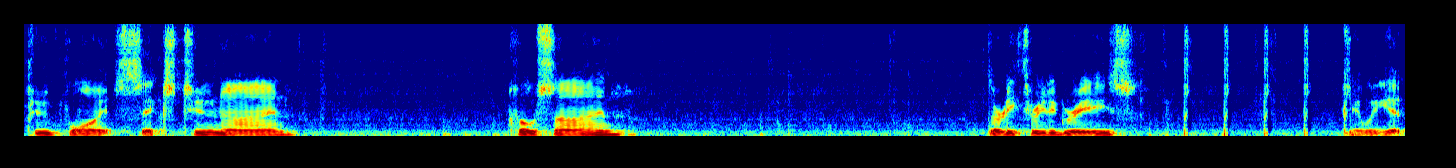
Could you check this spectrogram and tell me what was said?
2.629 cosine 33 degrees. Okay, we get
